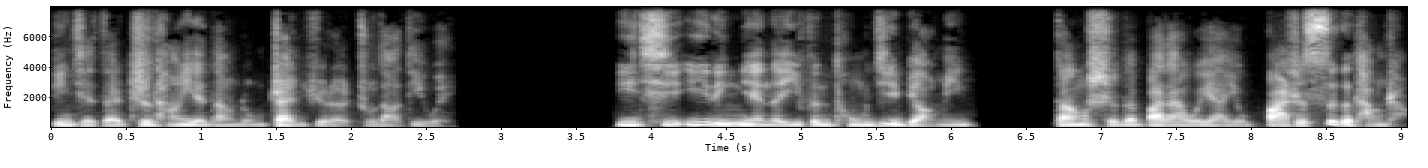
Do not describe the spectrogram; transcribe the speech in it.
并且在制糖业当中占据了主导地位。一七一零年的一份统计表明，当时的巴达维亚有八十四个糖厂，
